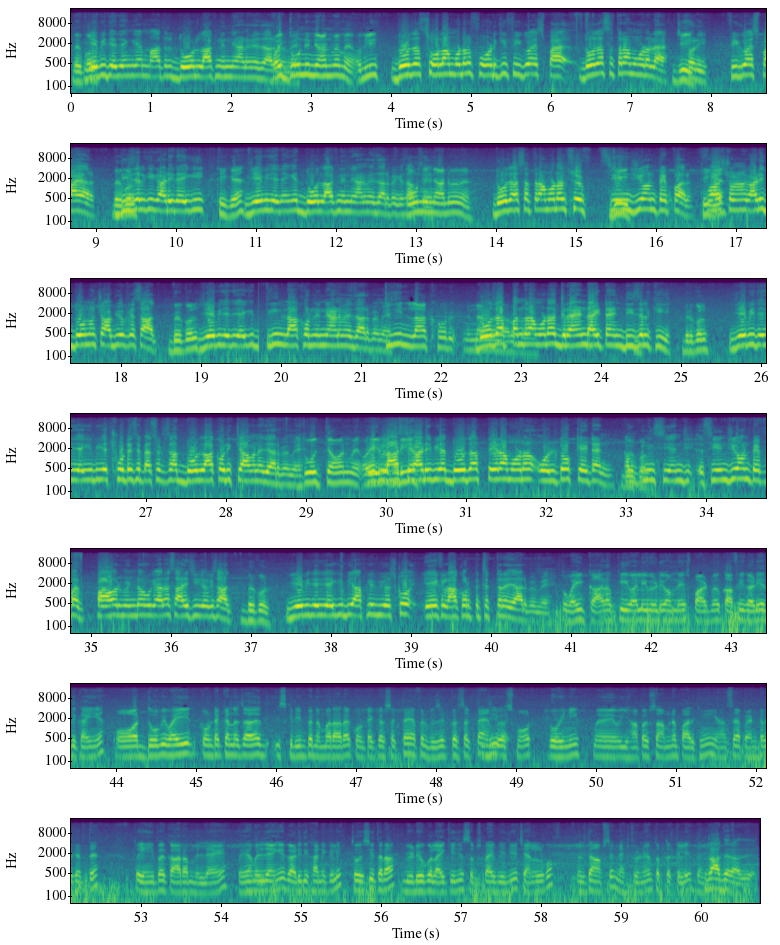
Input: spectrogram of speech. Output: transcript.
बिल्कुल। ये भी दे देंगे मात्र दो लाख निन्यानवे हज़ार भाई दो निन्यानवे में अगली। 2016 मॉडल फोर्ड की फिगो एस्पायर 2017 मॉडल है। सॉरी फिगो एस्पायर डीजल की गाड़ी रहेगी। ठीक है। ये भी दे देंगे दो लाख निन्यानवे हज़ार रुपए के साथ निन्यानवे में। दो हज़ार सत्रह model Swift CNG on paper fast first owner गाड़ी दोनों चाबियों के साथ। बिल्कुल। ये भी दे दी जाएगी तीन लाख और निन्यानवे हज़ार रूपए में। तीन लाख और 2015 model Grand i ten diesel की। बिल्कुल। ये भी दे दी जाएगी भैया छोटे से पैसों के साथ दो लाख और इक्यावन हज़ार रुपए में। दो इक्यावन में और एक लास्ट है गाड़ी भी है 2013 model Alto K ten company C N G C N G on paper power window वगैरह सारी चीज़ों के साथ। बिल्कुल। ये भी दे दी जाएगी भी आपके व्यूअर्स को एक लाख और पचहत्तर हज़ार रुपए में। तो भाई कार अप की वाली वीडियो हमने इस पार्ट में काफ़ी गाड़ियाँ दिखाई है और जो भी भाई कॉन्टेक्ट करना चाहे स्क्रीन पे नंबर आ रहा है कॉन्टेक्ट कर सकता है या फिर विज़िट कर सकता है एंबुलेंस मोर रोहिणी में यहाँ पर सामने पार्किंग है यहाँ से आप एंटर करते हैं तो यहीं पर कार आप मिल जाएँगे। भैया मिल जाएँगे गाड़ी दिखाने के लिए? तो इसी तरह वीडियो को लाइक कीजिए सब्सक्राइब कीजिए चैनल को। मिलते हैं आपसे नेक्स्ट वीडियो में। तब तक के लिए धन्यवाद। राधे राधे।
